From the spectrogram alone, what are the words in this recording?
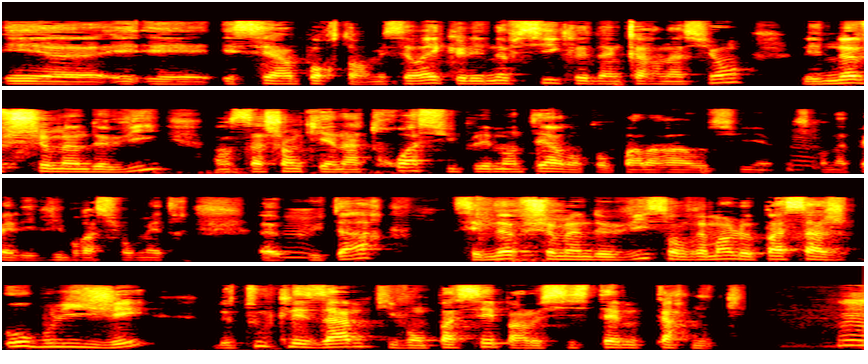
Et, euh, et, et, et c'est important. Mais c'est vrai que les neuf cycles d'incarnation, les neuf chemins de vie, en sachant qu'il y en a trois supplémentaires dont on parlera aussi, euh, ce qu'on appelle les vibrations maîtres euh, mm. plus tard, ces neuf chemins de vie sont vraiment le passage obligé de toutes les âmes qui vont passer par le système karmique. Hmm.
